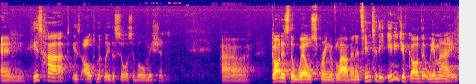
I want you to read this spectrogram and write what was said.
and His heart is ultimately the source of all mission. Uh, God is the wellspring of love, and it's into the image of God that we're made.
